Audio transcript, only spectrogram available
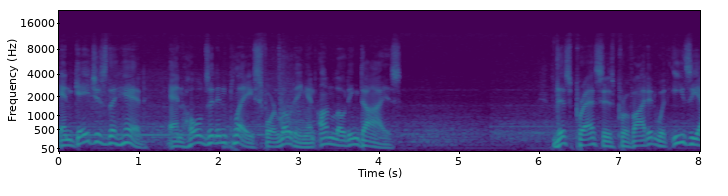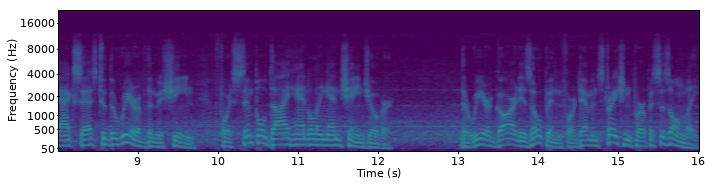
engages the head and holds it in place for loading and unloading dies. This press is provided with easy access to the rear of the machine for simple die handling and changeover. The rear guard is open for demonstration purposes only.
